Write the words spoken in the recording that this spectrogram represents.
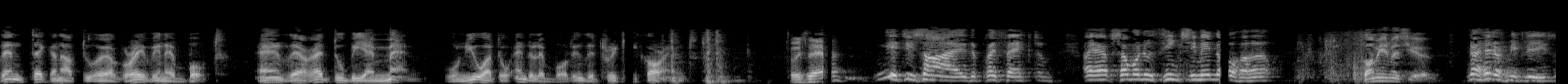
then taken out to her grave in a boat. And there had to be a man who knew how to handle a boat in the tricky current. Who's there? It is I, the prefect. I have someone who thinks he may know her. Come in, monsieur. Ahead of me, please.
